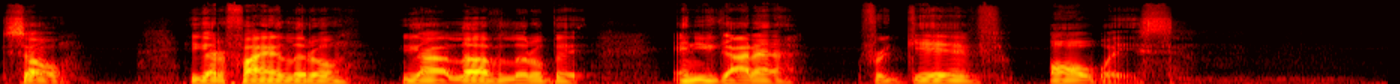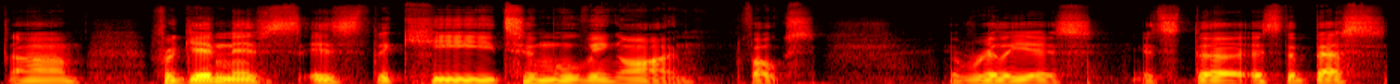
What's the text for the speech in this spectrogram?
So, you got to fight a little, you got to love a little bit, and you got to forgive always. Um, forgiveness is the key to moving on, folks. It really is. It's the it's the best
